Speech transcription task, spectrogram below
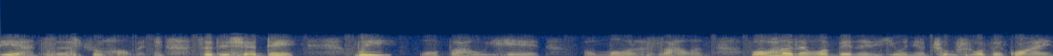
the ancestral homage. So this year day, we won't bow we head or mourn of silence for all of them who have been in the Union troops who have been going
